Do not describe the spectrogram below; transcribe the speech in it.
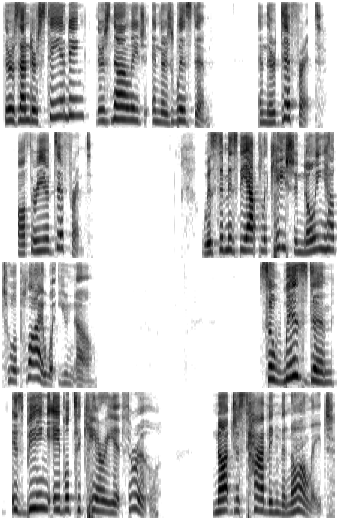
There's understanding, there's knowledge, and there's wisdom. And they're different. All three are different. Wisdom is the application, knowing how to apply what you know. So, wisdom is being able to carry it through, not just having the knowledge.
